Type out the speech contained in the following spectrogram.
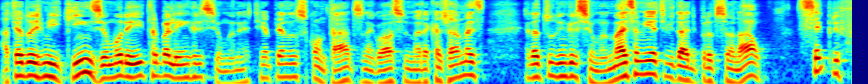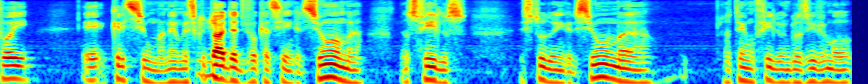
até 2015 eu morei e trabalhei em Criciúma, né? Tinha apenas contatos, negócios em Maracajá, mas era tudo em Criciúma. Mas a minha atividade profissional sempre foi eh, Criciúma, né? Um escritório uhum. de advocacia em Criciúma, meus filhos estudam em Criciúma, já tenho um filho, inclusive, o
